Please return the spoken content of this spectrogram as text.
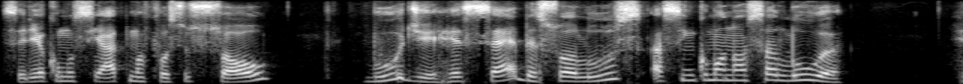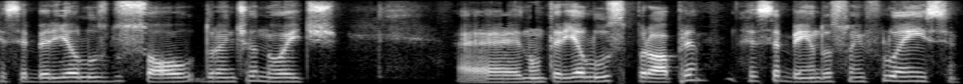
seria como se Atman fosse o Sol, Budi recebe a sua luz, assim como a nossa Lua receberia a luz do Sol durante a noite. É, não teria luz própria recebendo a sua influência.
